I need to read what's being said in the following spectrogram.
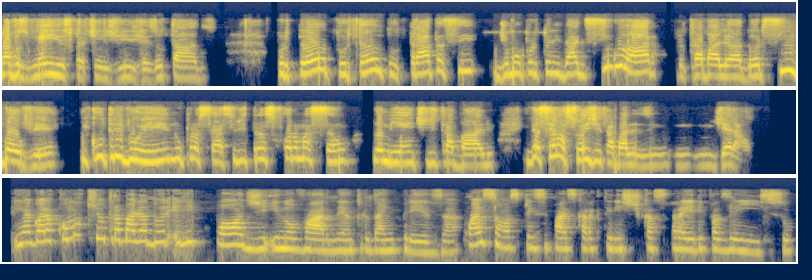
novos meios para atingir resultados. Portanto, trata-se de uma oportunidade singular para o trabalhador se envolver e contribuir no processo de transformação do ambiente de trabalho e das relações de trabalho em, em geral. E agora, como que o trabalhador ele pode inovar dentro da empresa? Quais são as principais características para ele fazer isso?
